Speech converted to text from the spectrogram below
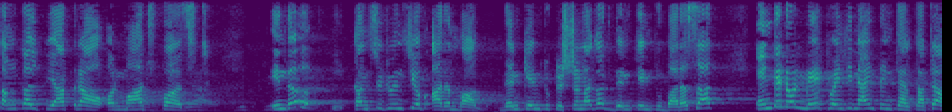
Sankalp Yatra on March 1st in the constituency of Arambagh. Then came to Krishnanagar, then came to Barasat, ended on May 29th in Calcutta.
